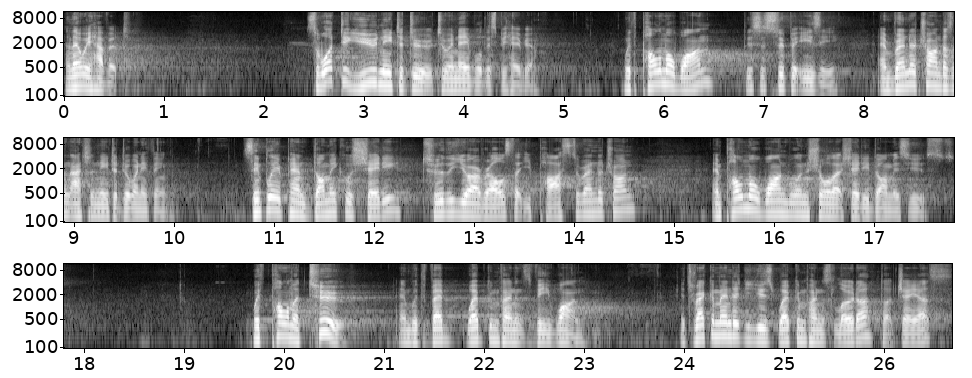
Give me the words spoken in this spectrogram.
And there we have it. So what do you need to do to enable this behavior? With Polymer 1, this is super easy, and Rendertron doesn't actually need to do anything. Simply append DOM equals shady to the URLs that you pass to Rendertron, and Polymer 1 will ensure that shady DOM is used. With Polymer 2, and with Web, Web Components v1. It's recommended you use Web Components loader.js,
